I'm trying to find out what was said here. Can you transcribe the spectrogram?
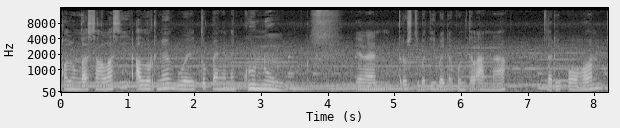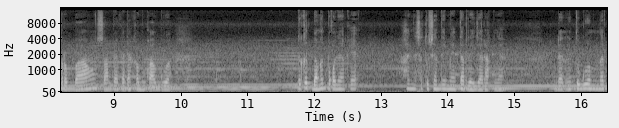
Kalau nggak salah sih alurnya gue itu pengen naik gunung ya kan? Terus tiba-tiba ada kuntilanak dari pohon terbang sampai kadang ke muka gue deket banget pokoknya kayak hanya satu sentimeter deh jaraknya. Dan itu gue ngeliat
